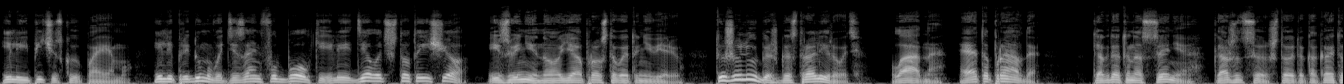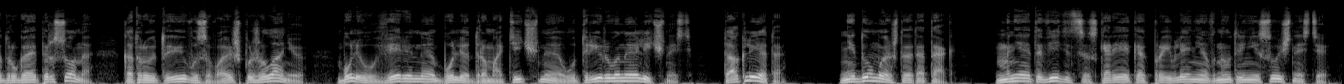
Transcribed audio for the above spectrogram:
или эпическую поэму, или придумывать дизайн футболки, или делать что-то еще. Извини, но я просто в это не верю. Ты же любишь гастролировать. Ладно, это правда. Когда ты на сцене, кажется, что это какая-то другая персона, которую ты вызываешь по желанию. Более уверенная, более драматичная, утрированная личность. Так ли это? Не думаю, что это так. Мне это видится скорее как проявление внутренней сущности —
